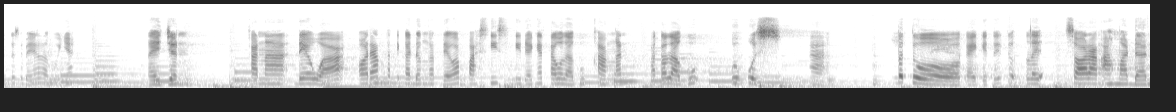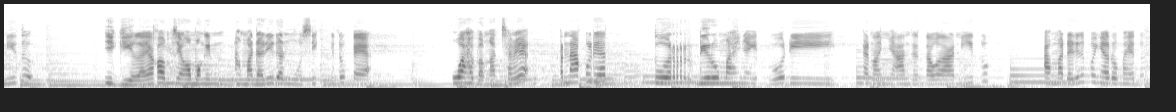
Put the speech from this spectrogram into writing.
itu sebenarnya lagunya legend. Karena Dewa orang ketika dengar Dewa pasti setidaknya tahu lagu kangen atau lagu pupus. Nah betul kayak gitu. Itu seorang Ahmad Dhani itu Ih gila ya kalau misalnya ngomongin Ahmad Dhani dan musik itu kayak wah banget. Saya pernah aku lihat tour di rumahnya itu di channelnya Andre Taulani itu Ahmad Dhani itu punya rumahnya tuh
